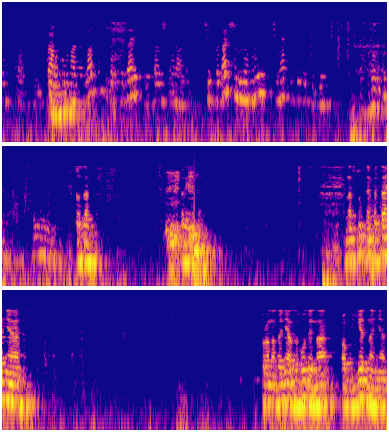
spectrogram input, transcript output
реєстрації права комунальної власності та Чердарівської селищної ради, щоб в подальшому могли вчиняти будь-які дії. Хто за? Прийнято. Наступне питання про надання згоди на об'єднання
